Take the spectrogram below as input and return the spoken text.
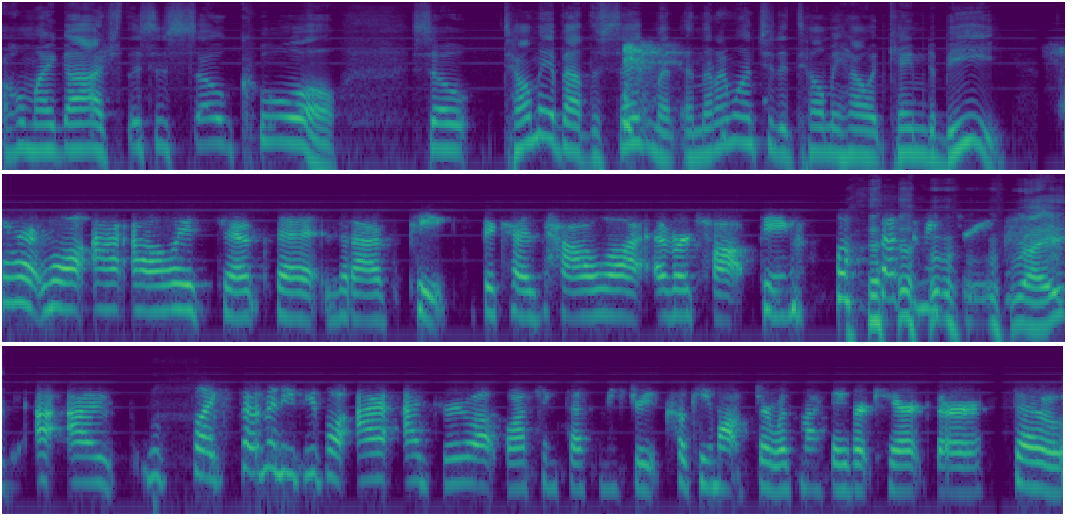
oh my gosh, this is so cool. So tell me about the segment, and then I want you to tell me how it came to be. Sure. Well, I, always joke that, that I've peaked because how will I ever top being on Sesame Street? right. I, I like so many people. I, I grew up watching Sesame Street. Cookie Monster was my favorite character. So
